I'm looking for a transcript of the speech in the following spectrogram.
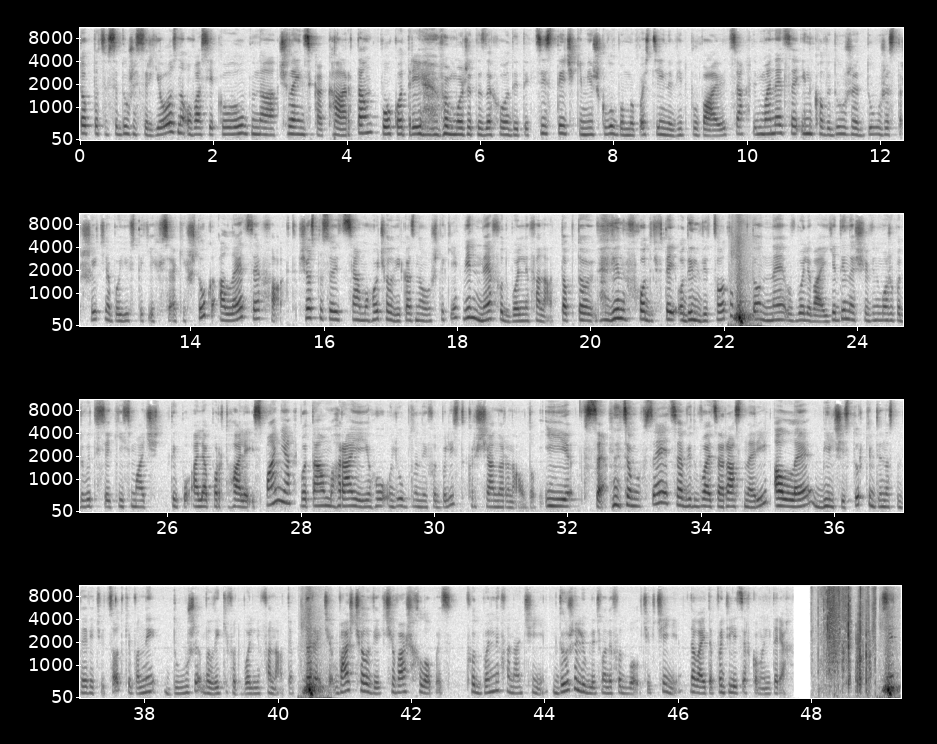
Тобто це все дуже серйозно. У вас є клубна членська карта, по котрій ви можете заходити. Ці стички між клубами постійно відбуваються. Мене це інколи дуже дуже страшить. Я боюсь таких всяких штук, але це факт. Що стосується мого чоловіка, знову ж таки, він не футбольний фанат. Тобто він входить в той 1%, хто не вболіває. Єдине, що він може подивитися якийсь матч. Типу Аля Португалія Іспанія, бо там грає його улюблений футболіст Крищано Роналдо. І все на цьому все це відбувається раз на рік. Але більшість турків, 99%, вони дуже великі футбольні фанати. До речі, ваш чоловік чи ваш хлопець футбольний фанат чи ні? Дуже люблять вони футболчик чи ні? Давайте поділіться в коментарях.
